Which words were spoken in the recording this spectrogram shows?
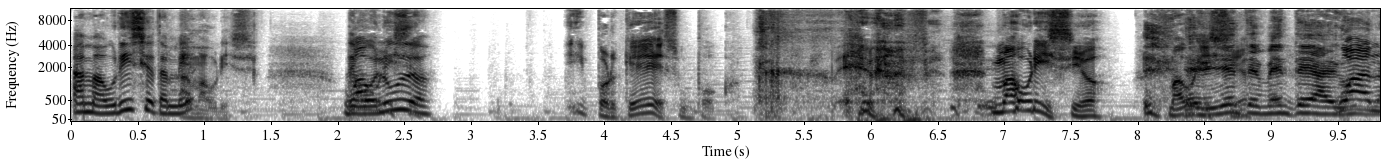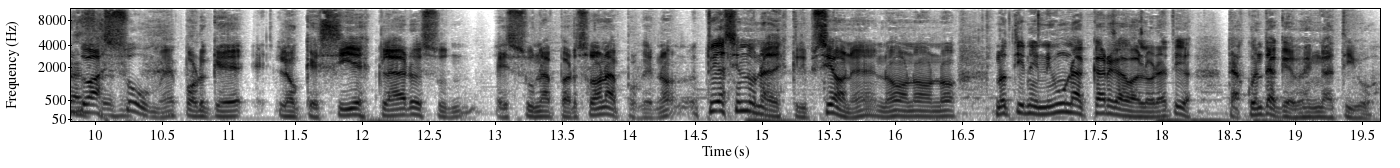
A Mauricio también. A Mauricio. de Mauricio. boludo. ¿Y por qué es un poco? Mauricio. Mauricio Evidentemente cuando asume, porque lo que sí es claro es un es una persona, porque no estoy haciendo una descripción, ¿eh? no no no no tiene ninguna carga valorativa. Te das cuenta que es vengativo,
